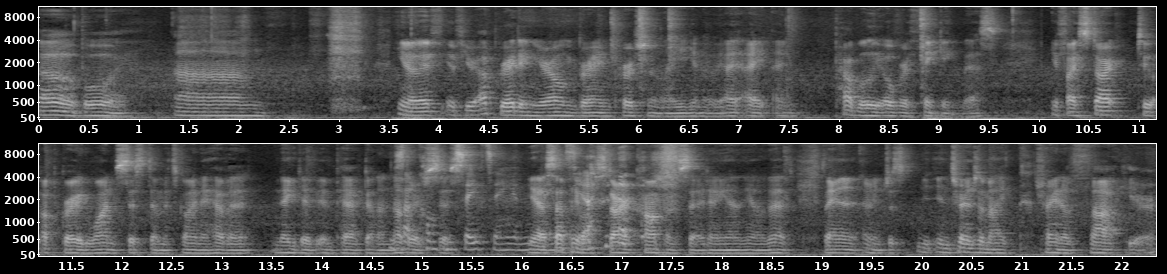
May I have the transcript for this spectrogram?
Oh boy. Um, you know, if, if you're upgrading your own brain personally, you know, I, I, I'm probably overthinking this if I start to upgrade one system, it's going to have a negative impact on another system. And yeah, things, something yeah. will start compensating, and you know that. And I mean, just in terms of my train of thought here,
